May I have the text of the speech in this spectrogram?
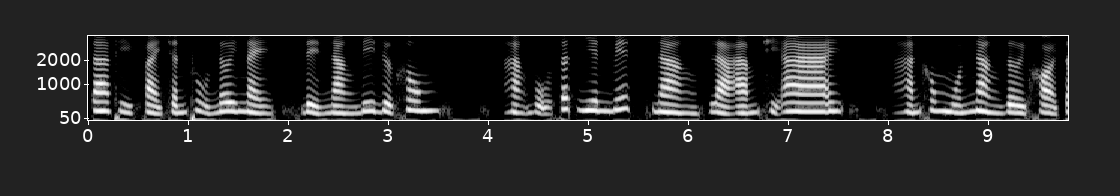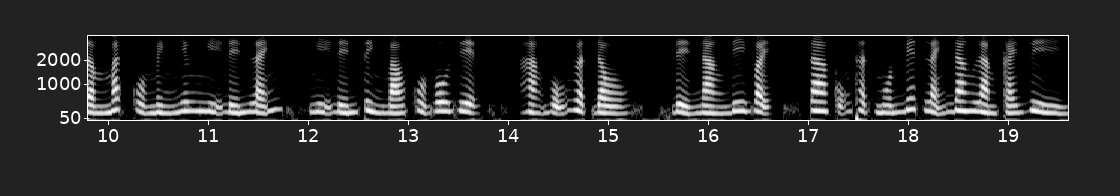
ta thì phải chấn thủ nơi này, để nàng đi được không? Hạng vũ tất nhiên biết, nàng là ám chỉ ai. Hắn không muốn nàng rời khỏi tầm mắt của mình nhưng nghĩ đến lãnh, nghĩ đến tình báo của vô diện. Hạng vũ gật đầu, để nàng đi vậy, ta cũng thật muốn biết lãnh đang làm cái gì.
